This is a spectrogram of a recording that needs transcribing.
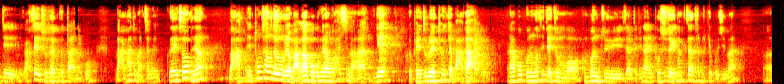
이제 학생이 조사하면 그것도 아니고 마가도 마찬가지. 그래서 그냥 마, 통상적으로 우리가 마가 복음이라고 하지만 이게 그 베드로의 통역자 마가 라고 보는 것은 이제 좀 뭐 근본주의자들이나 아니 보수적인 학자들은 그렇게 보지만 어,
